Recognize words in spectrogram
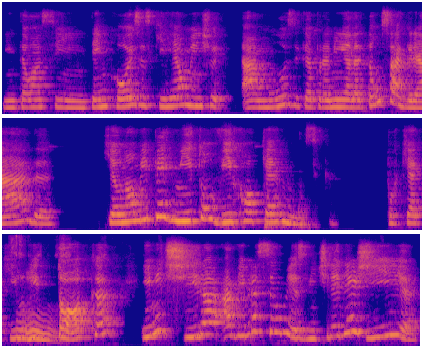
Então, assim, tem coisas que realmente a música, para mim, ela é tão sagrada que eu não me permito ouvir qualquer música, porque aquilo Sim. me toca e me tira a vibração mesmo, me tira energia,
